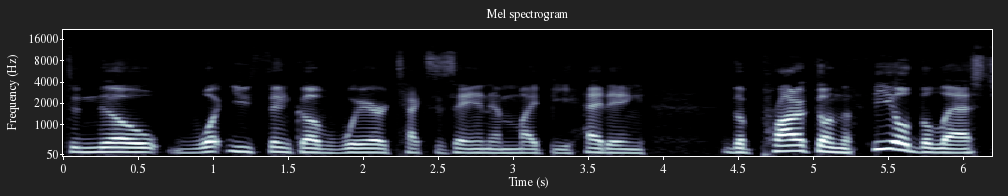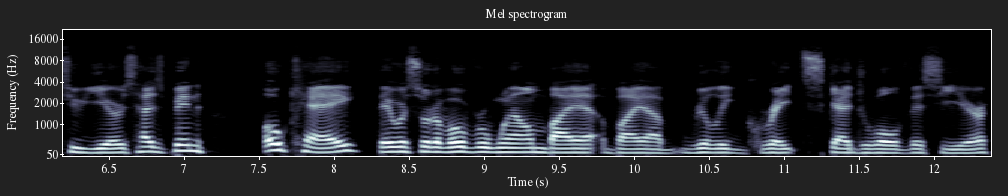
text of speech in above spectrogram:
to know what you think of where Texas A&M might be heading. The product on the field the last two years has been okay. They were sort of overwhelmed by a, by a really great schedule this year.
